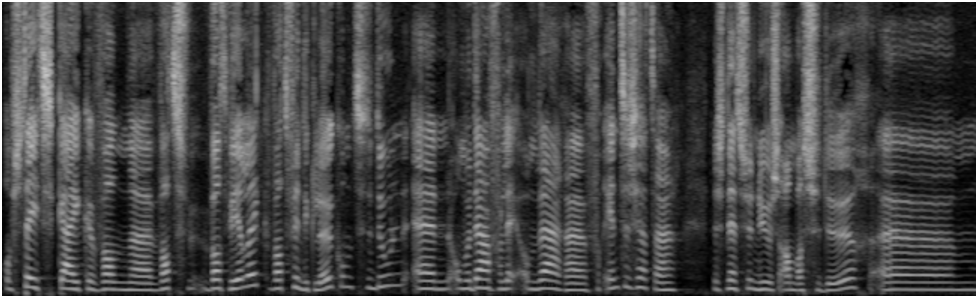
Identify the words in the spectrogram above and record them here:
Om steeds te kijken van eh, wat, wat wil ik, wat vind ik leuk om te doen en om me daar, volle- om daar eh, voor in te zetten. Dus net zo nu als ambassadeur. Ehm,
